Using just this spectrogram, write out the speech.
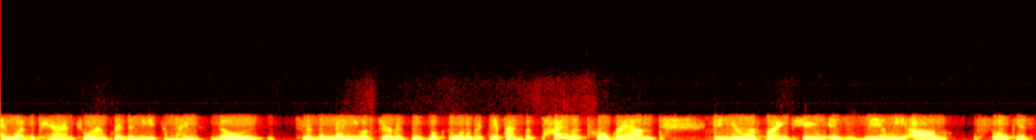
And what do parents who are in prison need, sometimes those sort of the menu of services looks a little bit different. The pilot program that you're referring to is really um, focused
